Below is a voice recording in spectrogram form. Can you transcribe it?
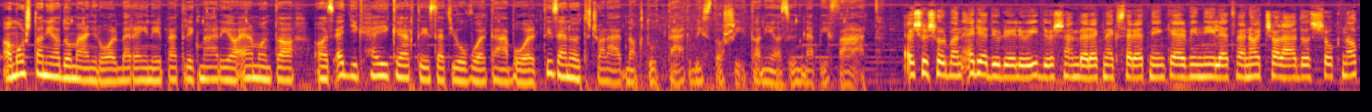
A mostani adományról Bereiné Petrik Mária elmondta, az egyik helyi kertészet jóvoltából 15 családnak tudták biztosítani az ünnepi fát. Elsősorban egyedül élő idős embereknek szeretnénk elvinni, illetve nagy családosoknak,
